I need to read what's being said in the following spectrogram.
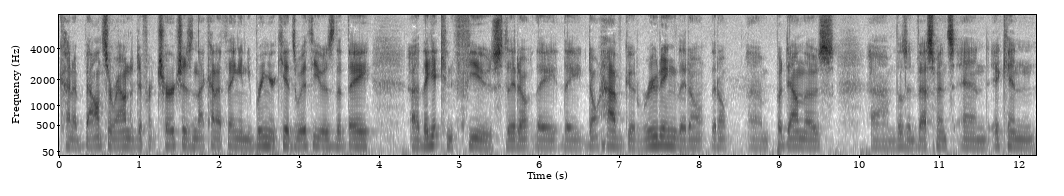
kind of bounce around to different churches and that kind of thing and you bring your kids with you is that they uh, they get confused. They don't they, they don't have good rooting. They don't they don't um, put down those um, those investments. And it can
